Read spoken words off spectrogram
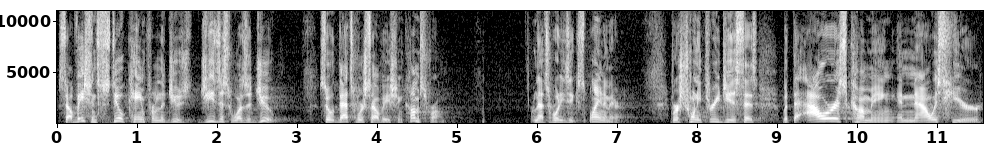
Salvation still came from the Jews. Jesus was a Jew. So that's where salvation comes from. And that's what he's explaining there. Verse 23, Jesus says, But the hour is coming and now is here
